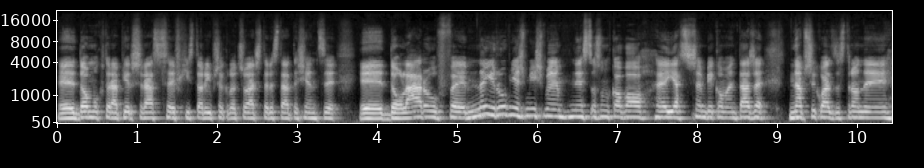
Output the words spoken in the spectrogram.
e, domu, która pierwszy raz w historii przekroczyła 400 tysięcy e, dolarów. E, No i również mieliśmy e, stosunkowo jastrzębie komentarze, na przykład ze strony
